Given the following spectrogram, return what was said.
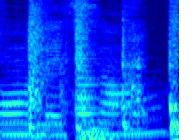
On les sangs.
